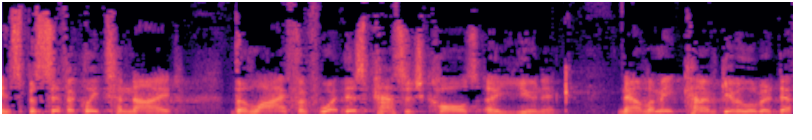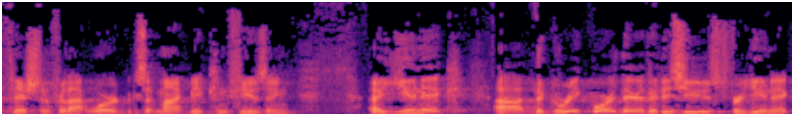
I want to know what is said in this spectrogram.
and specifically tonight, the life of what this passage calls a eunuch. Now, let me kind of give a little bit of definition for that word because it might be confusing. A eunuch, uh, the Greek word there that is used for eunuch,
